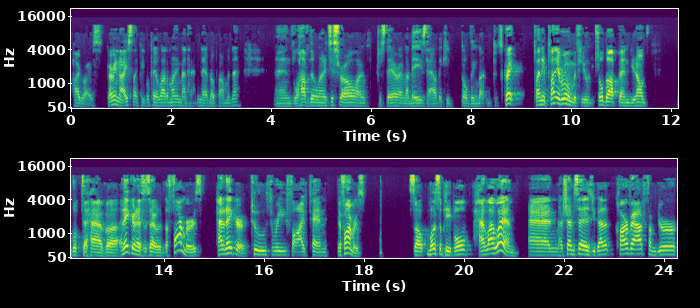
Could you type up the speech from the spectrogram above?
high rise, very nice. Like people pay a lot of money in Manhattan, they have no problem with that. And Lahavdil and Israel, I'm just there. I'm amazed how they keep building. It's great, plenty, plenty of room if you build up and you don't look to have uh, an acre necessarily. But the farmers had an acre, two, three, five, ten. They're farmers. So most of the people had a lot of land. And Hashem says, you got to carve out from your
